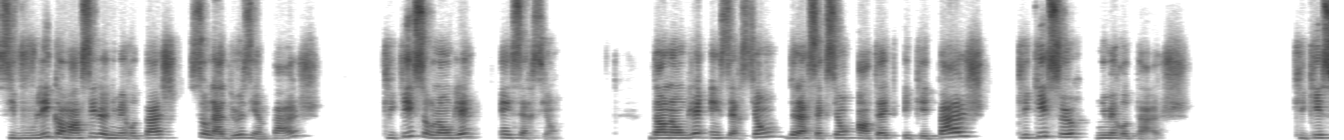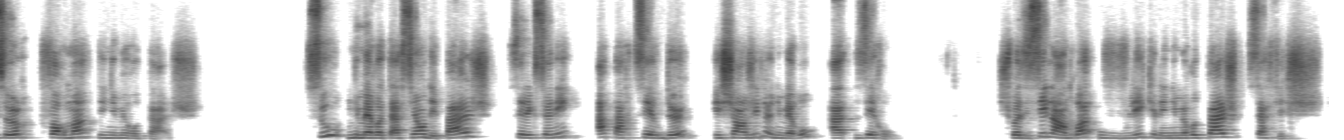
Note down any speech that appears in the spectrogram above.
Si vous voulez commencer le numéro de page sur la deuxième page, cliquez sur l'onglet « Insertion ». Dans l'onglet « Insertion » de la section « En-tête et pied de page », cliquez sur « Numéro de page ». Cliquez sur « Format des numéros de page ». Sous « Numérotation des pages », sélectionnez « À partir de » et changez le numéro à 0. Choisissez l'endroit où vous voulez que les numéros de page s'affichent.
